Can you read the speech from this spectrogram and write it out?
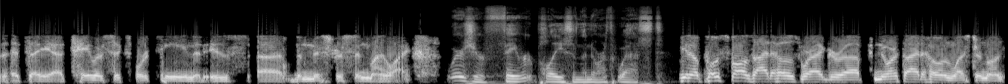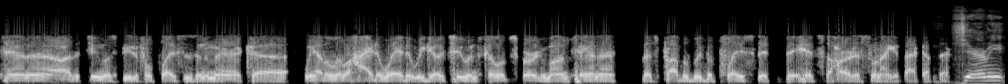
It's a uh, Taylor 614 that is uh, the mistress in my life. Where's your favorite place in the Northwest? You know, Post Falls, Idaho is where I grew up. North Idaho and Western Montana are the two most beautiful places in America. We have a little hideaway that we go to in Philipsburg, Montana. That's probably the place that, that hits the hardest when I get back up there. Jeremy,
